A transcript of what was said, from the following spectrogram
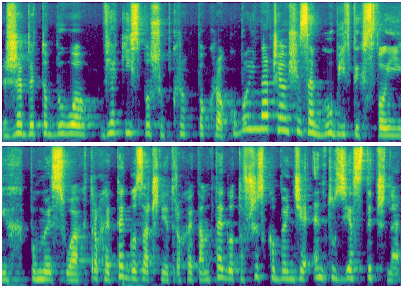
żeby to było w jakiś sposób krok po kroku, bo inaczej on się zagubi w tych swoich pomysłach. Trochę tego zacznie, trochę tamtego. To wszystko będzie entuzjastyczne,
